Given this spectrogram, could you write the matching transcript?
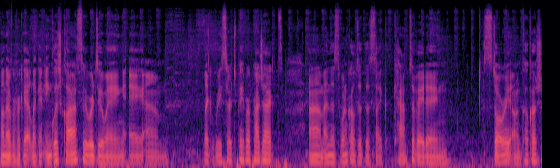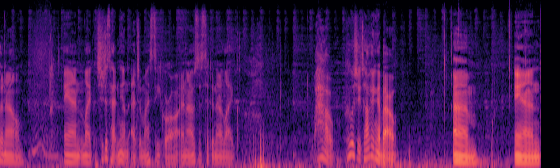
I'll never forget like an English class we were doing a um, like research paper project, um, and this one girl did this like captivating story on Coco Chanel and like she just had me on the edge of my seat, girl. And I was just sitting there like, wow, who is she talking about? Um, and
